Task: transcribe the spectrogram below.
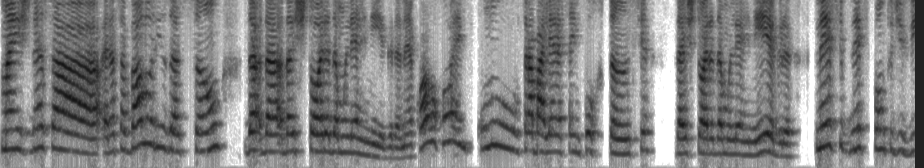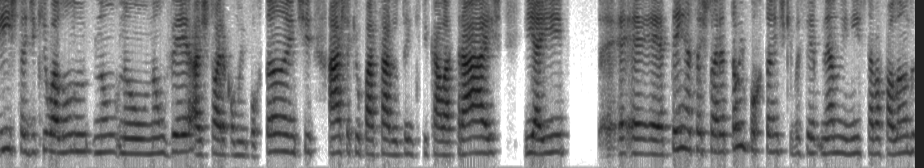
mas nessa, nessa valorização da, da, da história da mulher negra, né? Qual, qual é, como trabalhar essa importância da história da mulher negra nesse, nesse ponto de vista de que o aluno não, não, não vê a história como importante, acha que o passado tem que ficar lá atrás, e aí é, é, é tem essa história tão importante que você né, no início estava falando.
